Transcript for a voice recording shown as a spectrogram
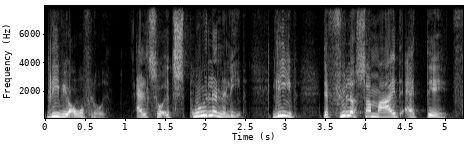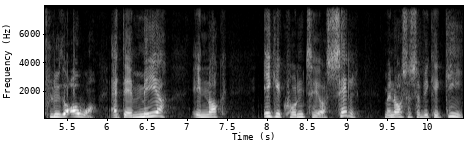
Liv i overflod. Altså et sprudlende liv. Liv, der fylder så meget, at det flyder over. At det er mere end nok, ikke kun til os selv, men også så vi kan give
